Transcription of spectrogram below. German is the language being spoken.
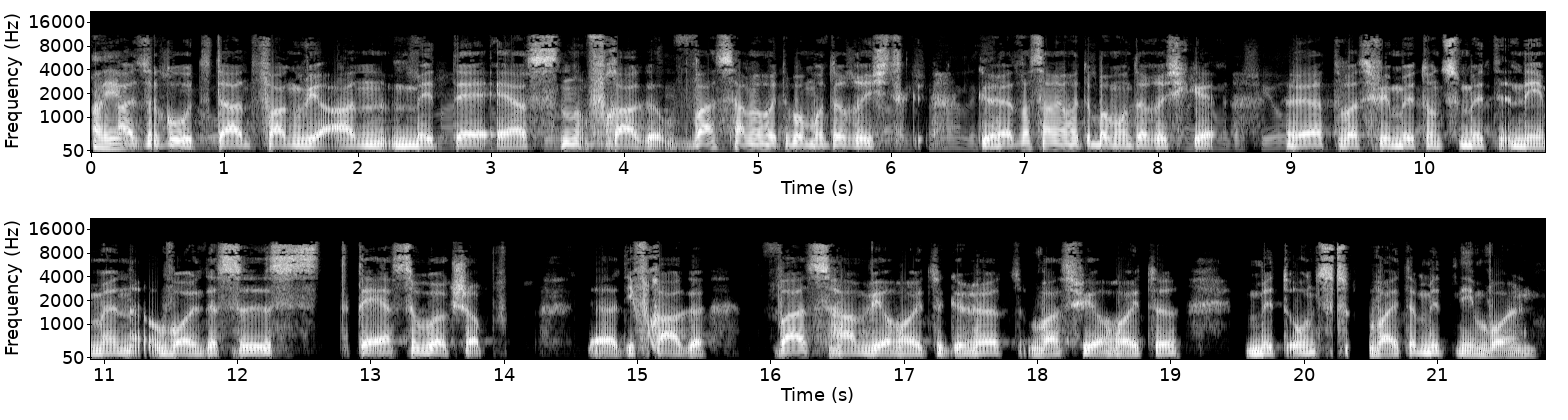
Also gut, dann fangen wir an mit der ersten Frage. Was haben wir heute beim Unterricht gehört? Was haben wir heute beim Unterricht gehört, was wir mit uns mitnehmen wollen? Das ist der erste Workshop. Äh, die Frage, was haben wir heute gehört, was wir heute mit uns weiter mitnehmen wollen?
